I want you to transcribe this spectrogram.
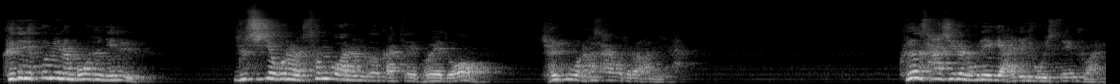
그들이 꾸미는 모든 일, 일시적으로는 성공하는 것 같아 보여도 결국은 허사하고 돌아갑니다. 그런 사실을 우리에게 알려주고 있어요, 부활이.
